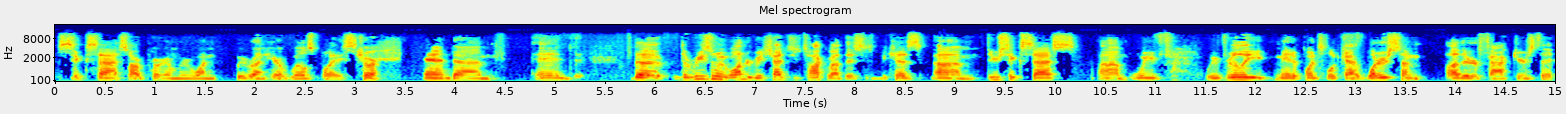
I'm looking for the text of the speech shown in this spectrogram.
success. Our program we run we run here at Will's Place. Sure. And um, and the the reason we wanted to reach out to you talk about this is because um, through success um, we've we've really made a point to look at what are some other factors that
